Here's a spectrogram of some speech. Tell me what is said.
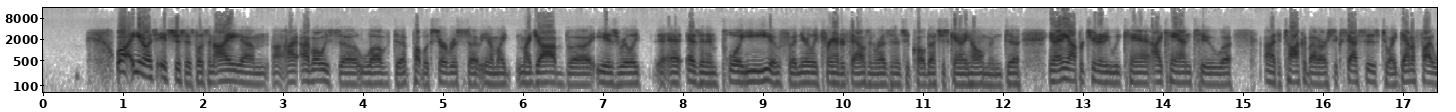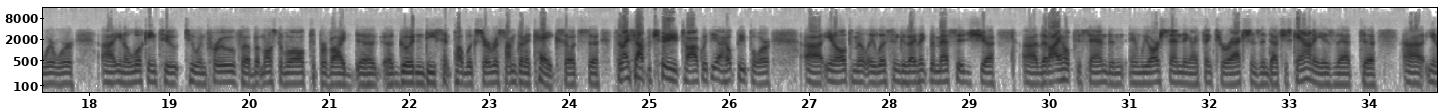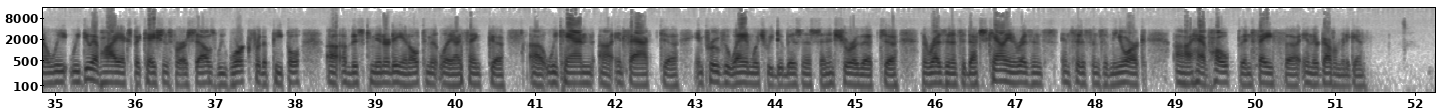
Well, you know, it's it's just this. Listen, I um I, I've always uh, loved uh, public service. Uh, you know, my my job uh, is really a, as an employee of uh, nearly 300,000 residents who call Dutchess County home, and uh, you know, any opportunity we can I can to uh, uh, to talk about our successes, to identify where we're uh, you know looking to to improve, uh, but most of all to provide uh, a good and decent public service. I'm going to take. So it's uh, it's a nice opportunity to talk with you. I hope people are uh, you know ultimately listen because I think the message uh, uh, that I hope to send, and, and we are sending, I think, through our actions in Dutchess County, is that uh, uh, you know we, we do have high expectations for ourselves. We work for the people uh, of this community, and ultimately, I think uh, uh, we can, uh, in fact, uh, improve the way in which we do business and ensure that uh, the residents of Dutchess County and the residents and citizens of New York uh, have hope and faith uh, in their government again.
